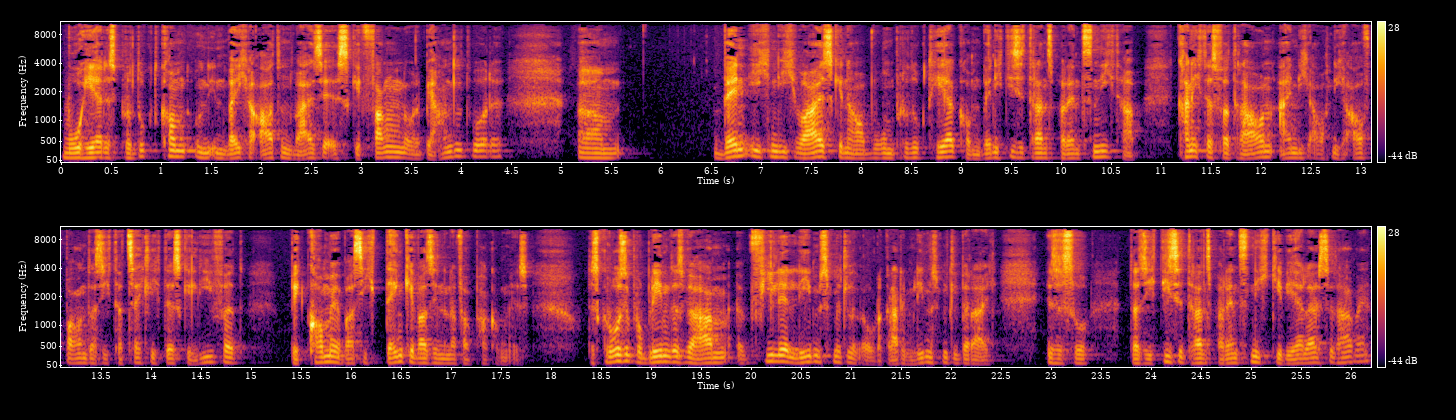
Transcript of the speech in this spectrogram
woher das Produkt kommt und in welcher Art und Weise es gefangen oder behandelt wurde. Ähm, wenn ich nicht weiß genau, wo ein Produkt herkommt, wenn ich diese Transparenz nicht habe, kann ich das Vertrauen eigentlich auch nicht aufbauen, dass ich tatsächlich das geliefert bekomme, was ich denke, was in einer Verpackung ist. Das große Problem, das wir haben, viele Lebensmittel oder gerade im Lebensmittelbereich ist es so, dass ich diese Transparenz nicht gewährleistet habe.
